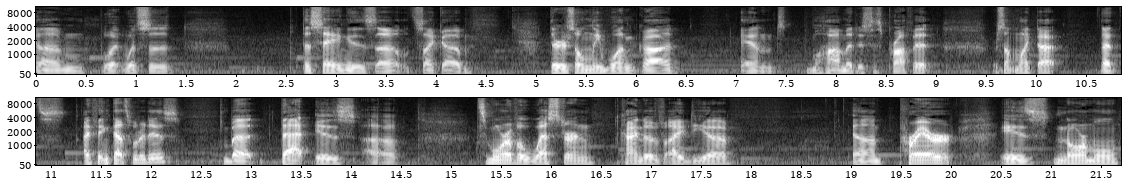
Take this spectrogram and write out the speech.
um, what what's the the saying is uh, it's like uh, there's only one God and Muhammad is his prophet or something like that. That's I think that's what it is, but that is uh, it's more of a Western kind of idea. Uh, prayer is normal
